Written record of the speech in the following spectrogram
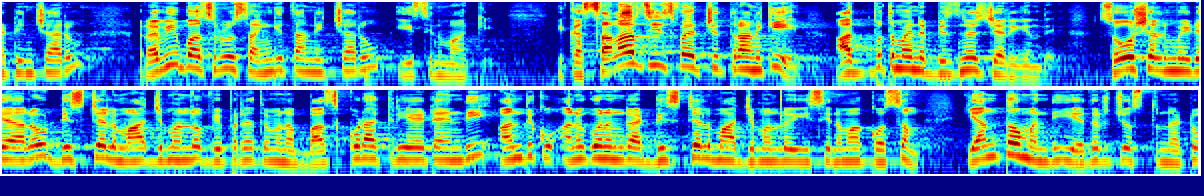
నటించారు. రవి బసురు సంగీతాన్ని ఇచ్చారు ఈ సినిమాకి. ఇక సలార్ సీజ్ ఫైర్ చిత్రానికి అద్భుతమైన బిజినెస్ జరిగింది. సోషల్ మీడియాలో డిజిటల్ మాధ్యమంలో విపరీతమైన బస్ కూడా క్రియేట్ అయింది. అందుకు అనుగుణంగా డిజిటల్ మాధ్యమంలో ఈ సినిమా కోసం ఎంతోమంది ఎదురు చూస్తున్నట్టు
